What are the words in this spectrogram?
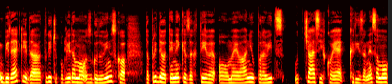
Bi rekli, da tudi če pogledamo zgodovinsko, da pridejo te neke zahteve o omejevanju pravic v časih, ko je kriza, ne samo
